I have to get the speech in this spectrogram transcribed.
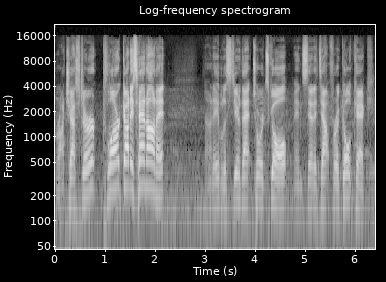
Rochester, Clark got his head on it. Not able to steer that towards goal. Instead, it's out for a goal kick.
